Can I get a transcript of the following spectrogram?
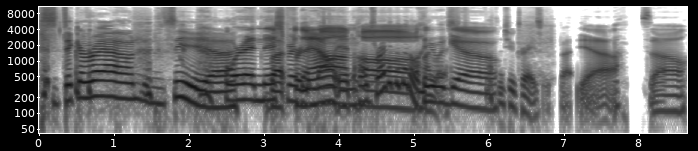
stick around and see. Uh, We're in this for, for the now, it long holds right in the middle of Here we list. go. nothing too crazy, but Yeah. So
